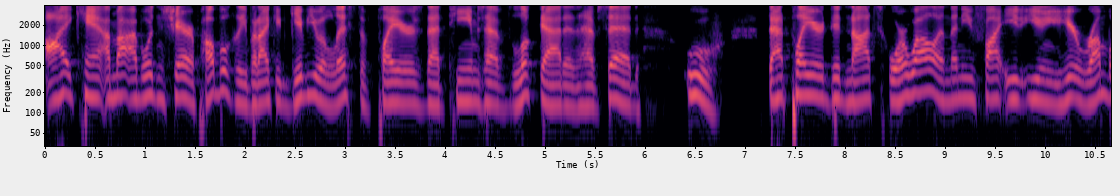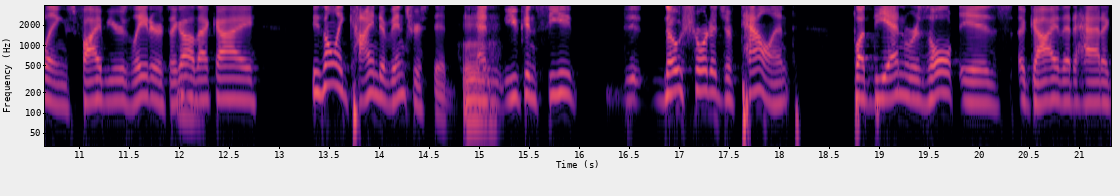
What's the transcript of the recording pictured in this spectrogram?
I can't I'm not I wouldn't share it publicly, but I could give you a list of players that teams have looked at and have said, "Ooh, that player did not score well, and then you find you, you you hear rumblings five years later. It's like, oh, that guy, he's only kind of interested, Mm. and you can see the, no shortage of talent, but the end result is a guy that had a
